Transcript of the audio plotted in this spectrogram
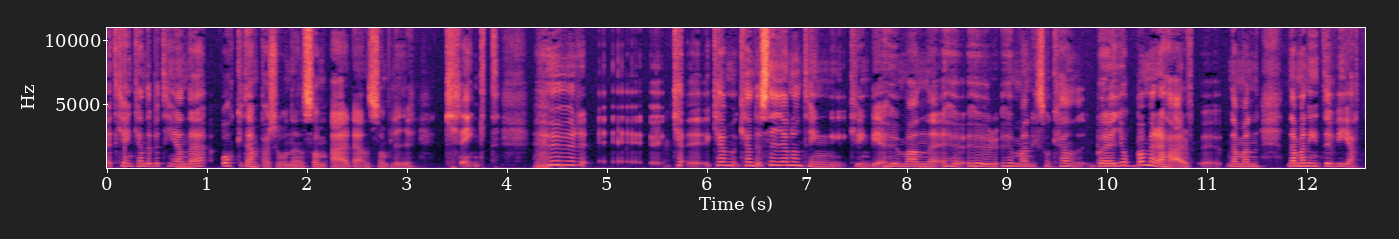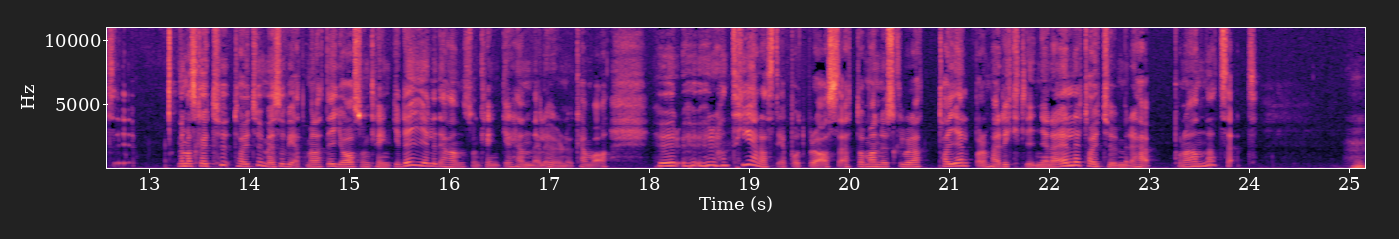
ett kränkande beteende och den personen som är den som blir kränkt. Hur, eh, kan, kan du säga någonting kring det? Hur man, hur, hur man liksom kan börja jobba med det här eh, när man, när man inte vet eh, när man ska ta itu med så vet man att det är jag som kränker dig eller det är han som kränker henne eller hur det nu kan vara. Hur, hur, hur hanteras det på ett bra sätt om man nu skulle vilja ta hjälp av de här riktlinjerna eller ta itu med det här på något annat sätt? Mm.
